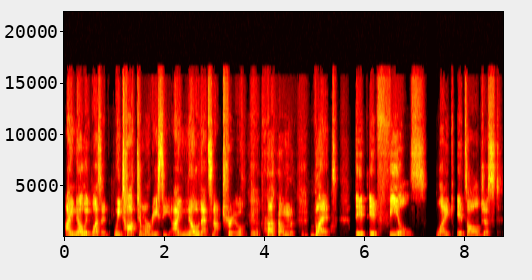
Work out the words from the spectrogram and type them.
i know it wasn't we talked to Moreci i know that's not true um but it it feels like it's all just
